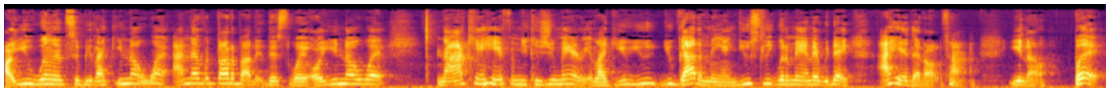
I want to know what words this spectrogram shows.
Are you willing to be like you know what? I never thought about it this way. Or you know what? Now i can't hear from you because you married. Like you you you got a man. You sleep with a man every day. I hear that all the time you know. But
